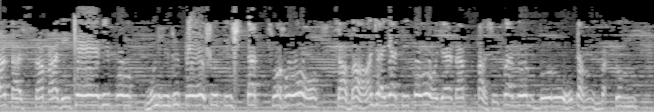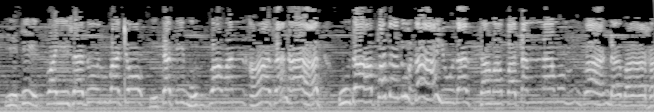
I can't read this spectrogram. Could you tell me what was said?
ततः सपदि चेदिपो मुनिनृपेषु सभाजयति को भाजयति को स दुर्दुरुहुटम् वटुम्। इति त्वयि स दुर्वचो वितति मुद्वमन् आसनात्। उदापतनुदायुदस्थमपतन्नमुम् पाण्डवाः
